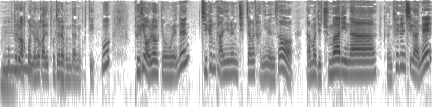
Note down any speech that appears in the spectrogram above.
목표를 갖고 여러 가지 도전해본다는 것도 있고 그게 어려울 경우에는 지금 다니는 직장을 다니면서 나머지 주말이나 그런 퇴근 시간에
